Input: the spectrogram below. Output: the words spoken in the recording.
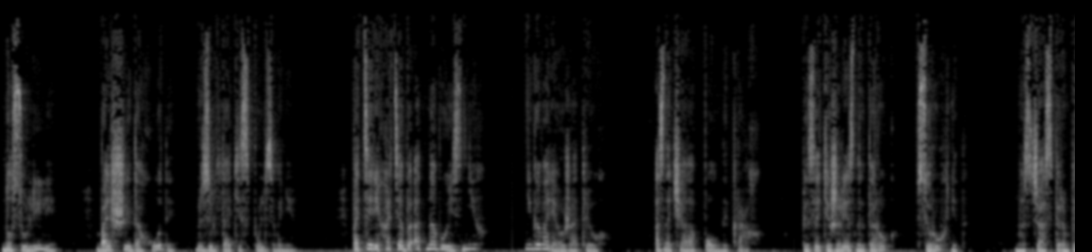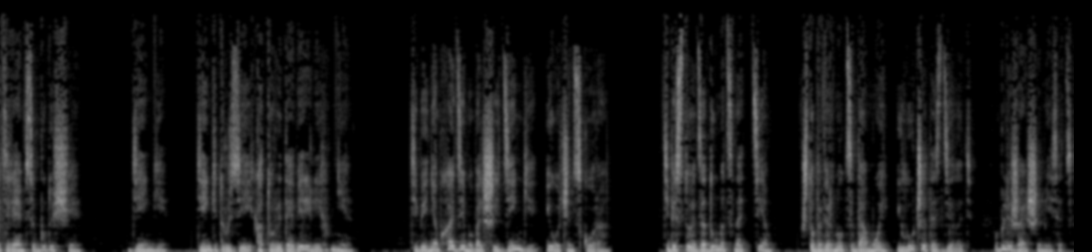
но сулили большие доходы в результате использования. Потеря хотя бы одного из них, не говоря уже о трех, означала полный крах. Без этих железных дорог все рухнет. Мы с Джаспером потеряем все будущее Деньги, деньги друзей, которые доверили их мне. Тебе необходимы большие деньги и очень скоро. Тебе стоит задуматься над тем, чтобы вернуться домой и лучше это сделать в ближайший месяц.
